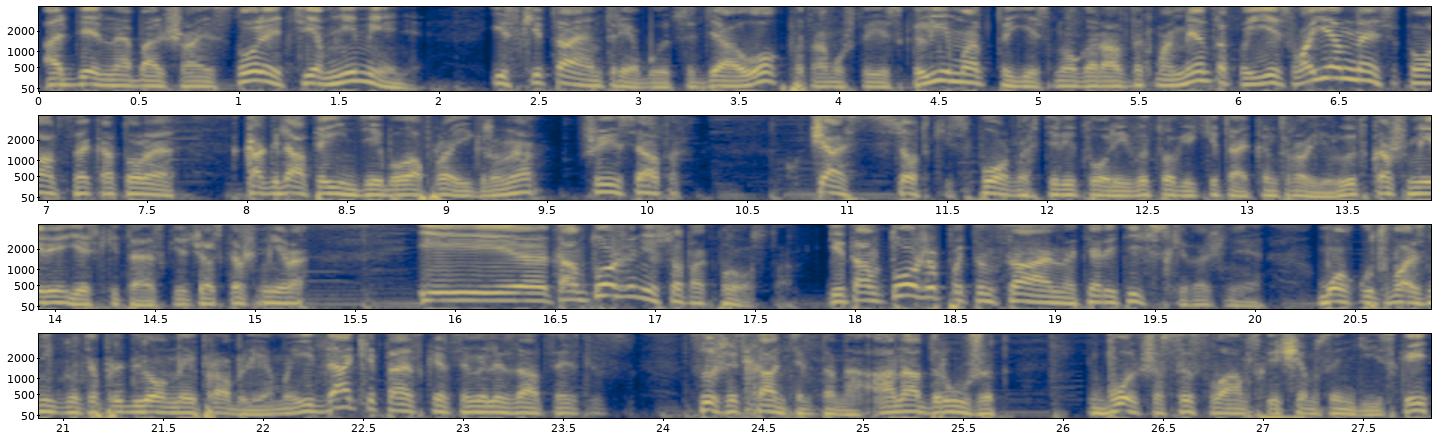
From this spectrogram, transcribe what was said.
отдельная большая история, тем не менее. И с Китаем требуется диалог, потому что есть климат, есть много разных моментов, и есть военная ситуация, которая когда-то Индия была проиграна в 60-х. Часть все-таки спорных территорий в итоге Китай контролирует в Кашмире, есть китайская часть Кашмира. И там тоже не все так просто. И там тоже потенциально, теоретически точнее, могут возникнуть определенные проблемы. И да, китайская цивилизация, если слышать Хантингтона, она дружит больше с исламской, чем с индийской.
